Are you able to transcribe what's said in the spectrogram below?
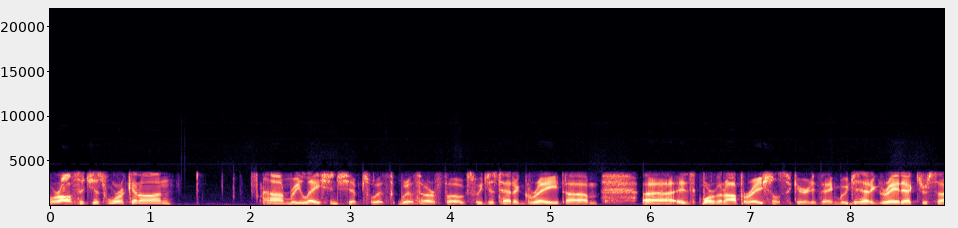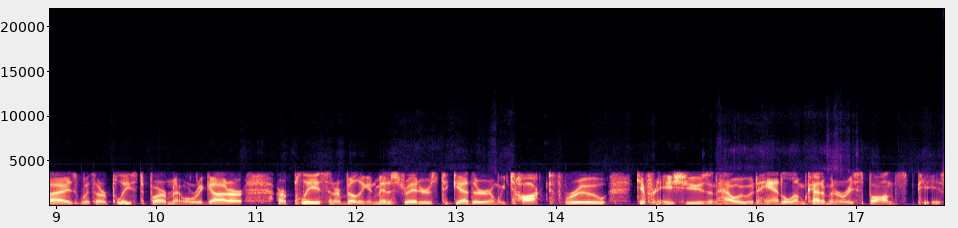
we're also just working on um, relationships with with our folks. We just had a great. Um, uh, it's more of an operational security thing. We just had a great exercise with our police department where we got our our police and our building administrators together and we talked through different issues and how we would handle them, kind of in a response piece.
